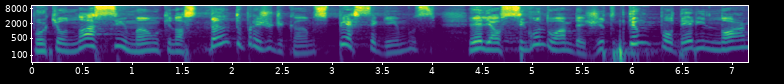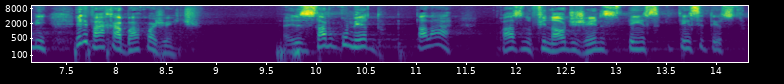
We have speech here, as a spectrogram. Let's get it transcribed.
porque o nosso irmão, que nós tanto prejudicamos, perseguimos, ele é o segundo homem do Egito, tem um poder enorme, ele vai acabar com a gente. Eles estavam com medo, está lá, quase no final de Gênesis tem esse, tem esse texto.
